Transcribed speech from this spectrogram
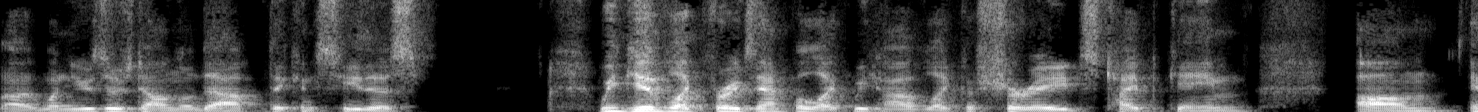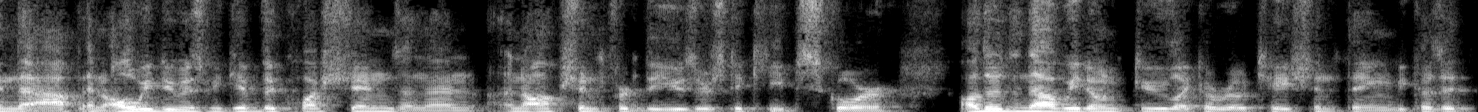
uh, when users download the app, they can see this. We give like, for example, like we have like a charades type game um, in the app, and all we do is we give the questions and then an option for the users to keep score. Other than that, we don't do like a rotation thing because it,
